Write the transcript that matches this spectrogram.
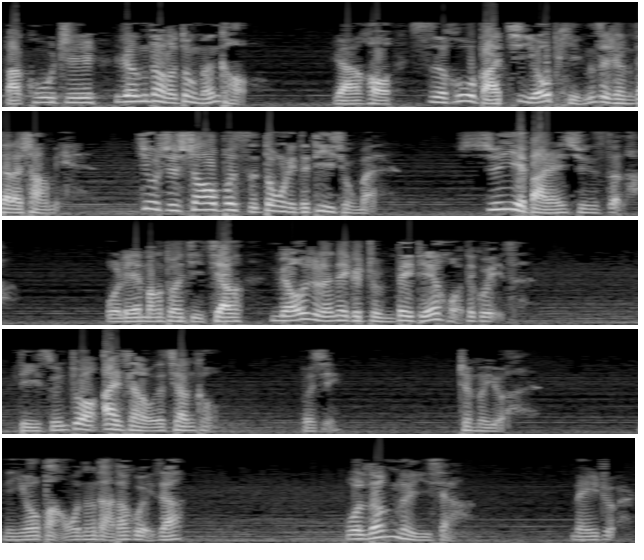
把枯枝扔到了洞门口，然后似乎把汽油瓶子扔在了上面，就是烧不死洞里的弟兄们，熏也把人熏死了。我连忙端起枪，瞄准了那个准备点火的鬼子。李存壮按下了我的枪口，不行，这么远，你有把握能打到鬼子？我愣了一下，没准儿，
